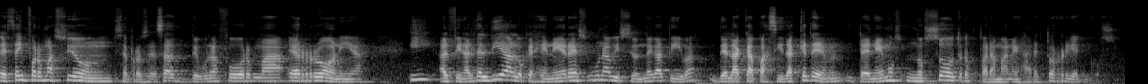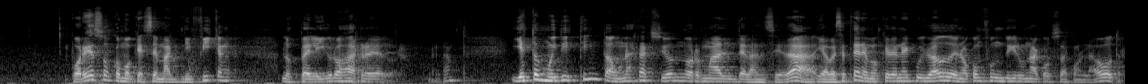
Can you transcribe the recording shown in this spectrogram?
esta información se procesa de una forma errónea y al final del día lo que genera es una visión negativa de la capacidad que tenemos nosotros para manejar estos riesgos. Por eso como que se magnifican los peligros alrededor. Y esto es muy distinto a una reacción normal de la ansiedad y a veces tenemos que tener cuidado de no confundir una cosa con la otra.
